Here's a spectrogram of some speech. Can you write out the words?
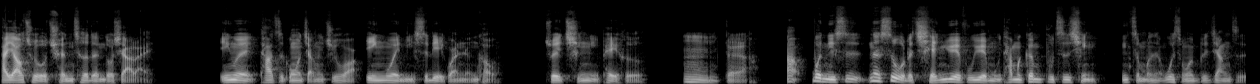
他要求我全车的人都下来，因为他只跟我讲一句话，因为你是列管人口，所以请你配合。嗯，对啊，啊，问题是那是我的前岳父岳母，他们更不知情，你怎么为什么会不是这样子？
